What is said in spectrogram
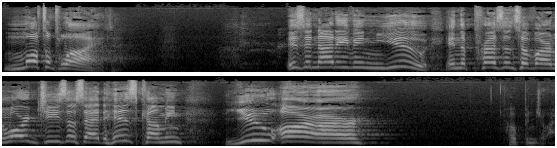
multiplied. Is it not even you in the presence of our Lord Jesus at his coming? You are our hope and joy.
